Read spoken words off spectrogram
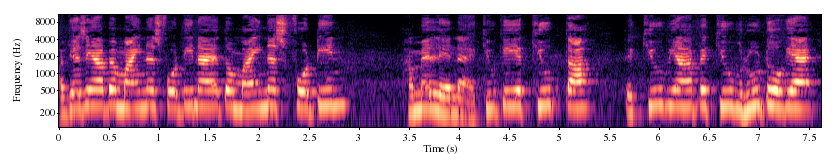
अब जैसे यहाँ पे माइनस फोर्टीन आया तो माइनस फोर्टीन हमें लेना है, क्योंकि ये क्यूब था तो क्यूब यहाँ पे क्यूब रूट हो गया है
